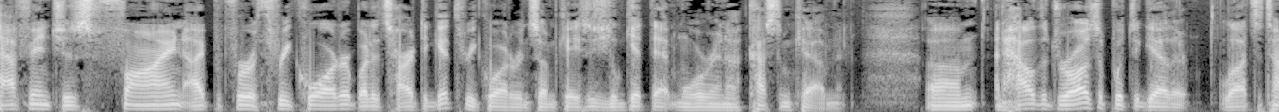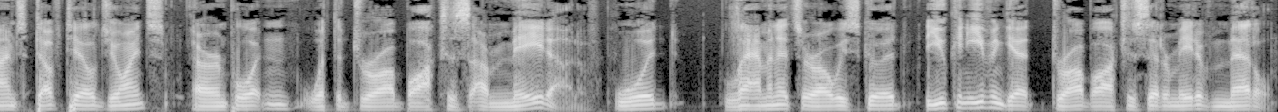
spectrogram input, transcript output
Half inch is fine. I prefer three quarter, but it's hard to get three quarter in some cases. You'll get that more in a custom cabinet. Um, and how the drawers are put together. Lots of times, dovetail joints are important. What the drawer boxes are made out of. Wood, laminates are always good. You can even get drawer boxes that are made of metal.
